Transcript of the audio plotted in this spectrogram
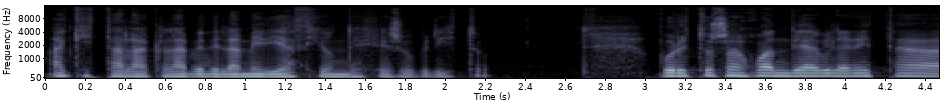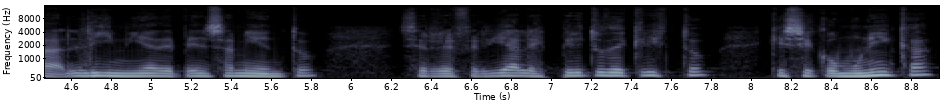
Aquí está la clave de la mediación de Jesucristo. Por esto San Juan de Ávila en esta línea de pensamiento se refería al Espíritu de Cristo que se comunica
